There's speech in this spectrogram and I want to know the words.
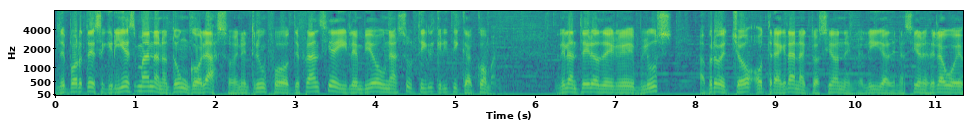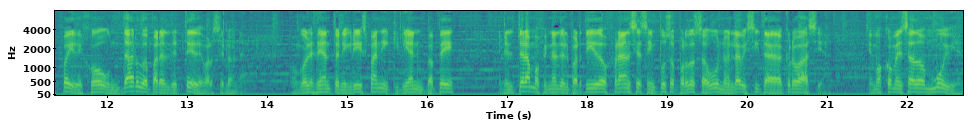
Deportes Griezmann anotó un golazo en el triunfo de Francia y le envió una sutil crítica a Coman. El delantero del Blues aprovechó otra gran actuación en la Liga de Naciones de la UEFA y dejó un dardo para el DT de Barcelona. Con goles de Anthony Griezmann y Kylian Mbappé, en el tramo final del partido, Francia se impuso por 2 a 1 en la visita a Croacia. Hemos comenzado muy bien.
